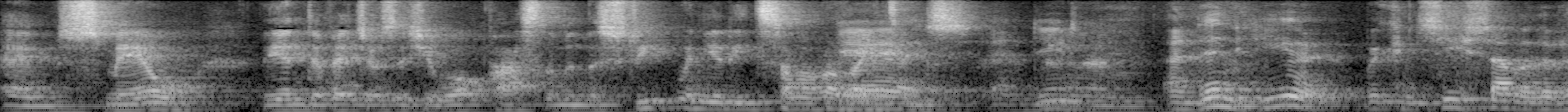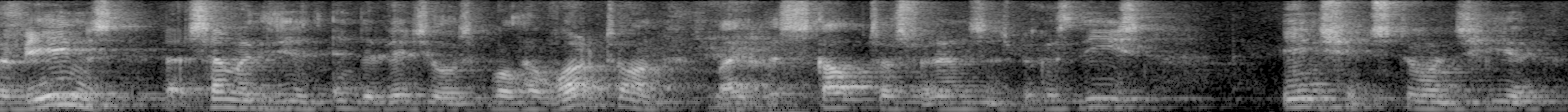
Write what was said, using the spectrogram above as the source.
um, smell the individuals as you walk past them in the street when you read some of her yes, writings. Indeed. Um, and then here we can see some of the remains that some of these individuals will have worked on, like the sculptors, for instance, because these ancient stones here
